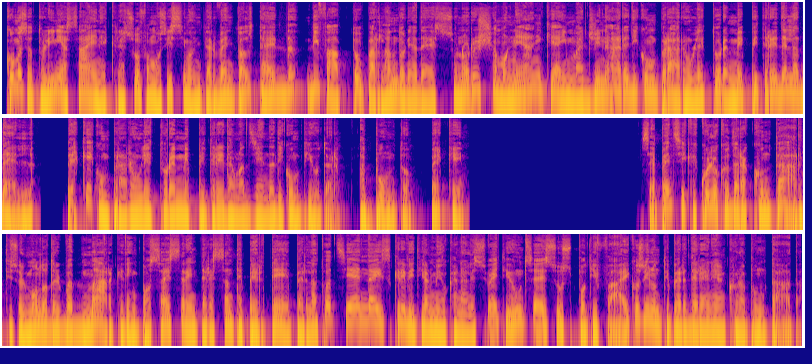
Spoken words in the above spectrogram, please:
Come sottolinea Sinek nel suo famosissimo intervento al TED, di fatto, parlandone adesso, non riusciamo neanche a immaginare di comprare un lettore MP3 della Dell. Perché comprare un lettore MP3 da un'azienda di computer? Appunto, perché? Se pensi che quello che ho da raccontarti sul mondo del web marketing possa essere interessante per te e per la tua azienda, iscriviti al mio canale su iTunes e su Spotify, così non ti perderai neanche una puntata.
